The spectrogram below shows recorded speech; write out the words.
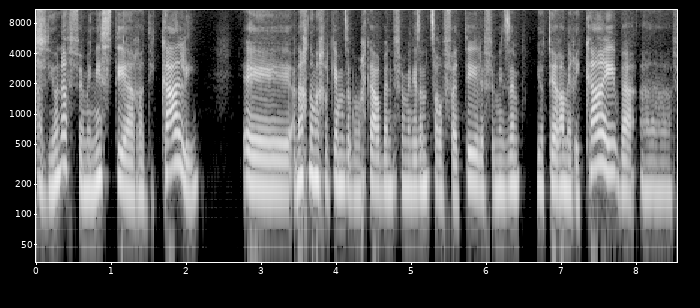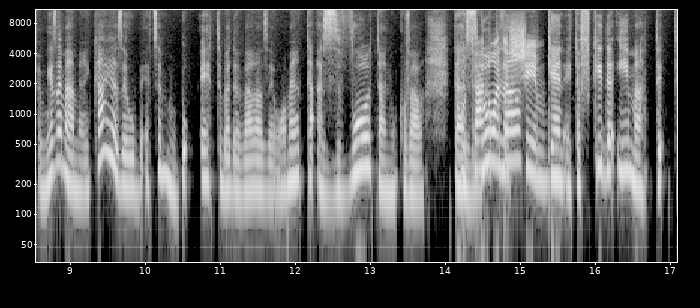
הדיון הפמיניסטי הרדיקלי, אה, אנחנו מחלקים את זה במחקר בין פמיניזם צרפתי לפמיניזם יותר אמריקאי, והפמיניזם האמריקאי הזה הוא בעצם בועט בדבר הזה, הוא אומר, תעזבו אותנו כבר, תעזבו אותנו כבר, הנשים. כן, את תפקיד האימא, ת, ת,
